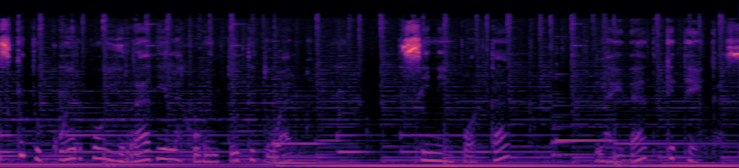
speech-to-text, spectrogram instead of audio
Haz que tu cuerpo irradie la juventud de tu alma, sin importar la edad que tengas.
